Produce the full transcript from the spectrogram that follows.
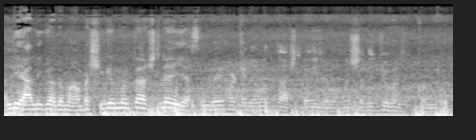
আলি আলিকদম আবাসিকের মধ্যে আসলে ইয়াসিন হোটেলের মধ্যে আসলে হয়ে যাব। ওর সাথে যোগাযোগ করলে।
